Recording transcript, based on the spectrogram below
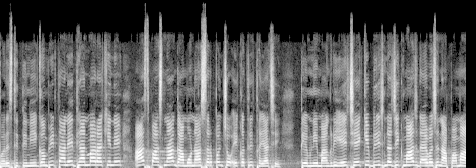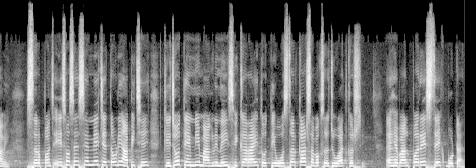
પરિસ્થિતિની ગંભીરતાને ધ્યાનમાં રાખીને આસપાસના ગામોના સરપંચો એકત્રિત થયા છે. તેમની માંગણી એ છે કે બ્રિજ નજીકમાં જ ડાયવર્ઝન આપવામાં આવે. સરપંચ એસોસિએશનને ચેતવણી આપી છે કે જો તેમની માંગણી નહીં સ્વીકારાય તો તેઓ સરકાર સમક્ષ રજૂઆત કરશે. અહેવાલ પરેશ શેખ બોટાદ.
